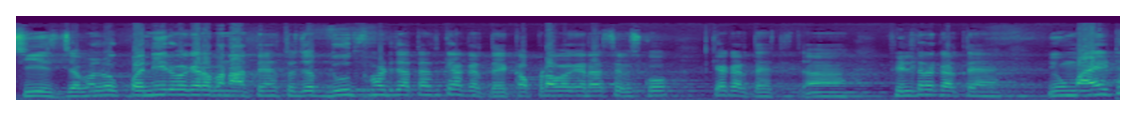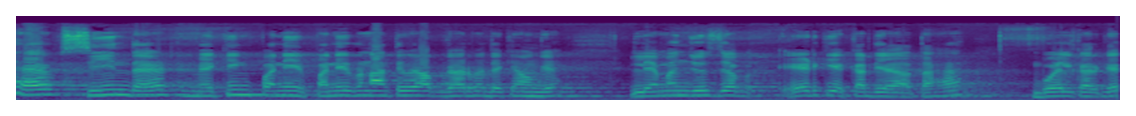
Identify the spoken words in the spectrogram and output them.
cheese, जब हम लोग पनीर वगैरह बनाते हैं तो जब दूध फट जाता है तो क्या करते हैं? कपड़ा वगैरह से उसको क्या करते हैं? फ़िल्टर करते हैं। You might have seen that making paneer. Paneer बनाते हुए आप घर में देखे होंगे लेमन जूस जब ऐड कर दिया जाता है बॉयल करके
